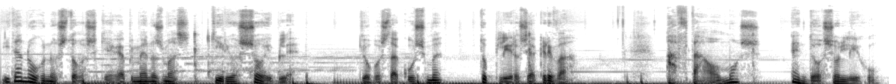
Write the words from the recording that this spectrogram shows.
ήταν ο γνωστός και αγαπημένος μας κύριος Σόιμπλε. Και όπως θα ακούσουμε, το πλήρωσε ακριβά. Αυτά όμως εντός ολίγου.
